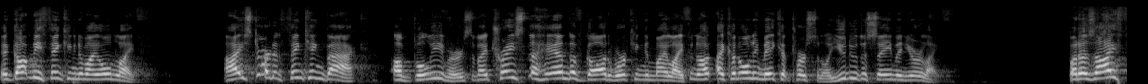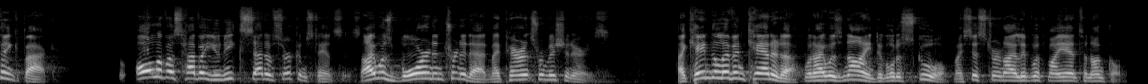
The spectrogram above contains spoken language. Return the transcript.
It got me thinking to my own life. I started thinking back of believers If I trace the hand of God working in my life. And I can only make it personal. You do the same in your life. But as I think back, all of us have a unique set of circumstances. I was born in Trinidad. My parents were missionaries. I came to live in Canada when I was nine to go to school. My sister and I lived with my aunt and uncle.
